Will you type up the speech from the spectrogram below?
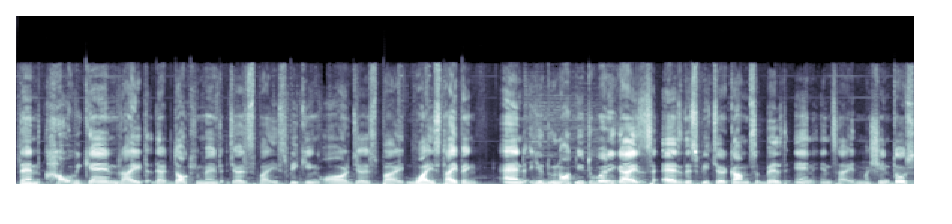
then how we can write that document just by speaking or just by voice typing and you do not need to worry guys as this feature comes built in inside Macintosh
